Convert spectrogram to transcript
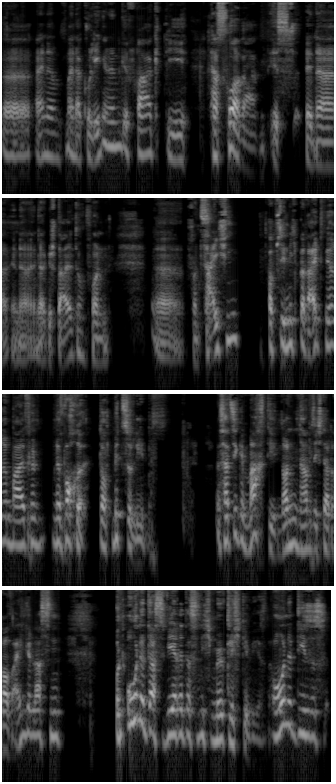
äh, eine meiner Kolleginnen gefragt, die hervorragend ist in der, in der, in der Gestaltung von, äh, von Zeichen, ob sie nicht bereit wäre, mal für eine Woche dort mitzuleben. Das hat sie gemacht. Die Nonnen haben sich darauf eingelassen. Und ohne das wäre das nicht möglich gewesen. Ohne dieses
